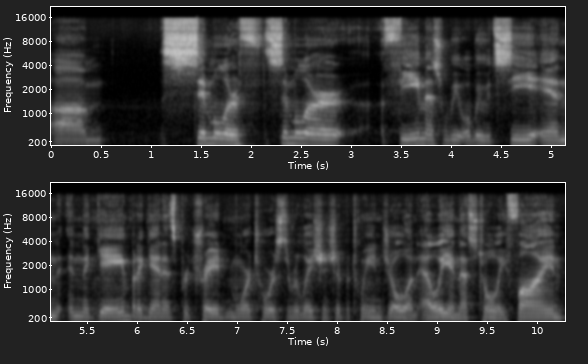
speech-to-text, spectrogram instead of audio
Um, similar similar theme as we, what we would see in in the game, but again, it's portrayed more towards the relationship between Joel and Ellie, and that's totally fine.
